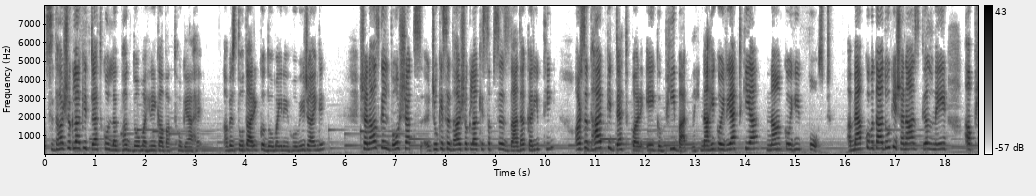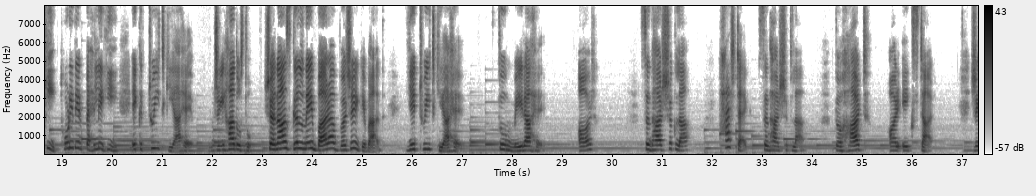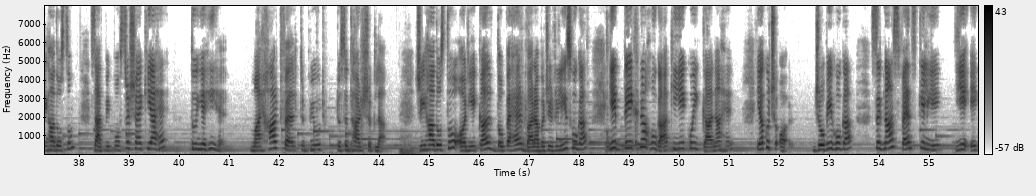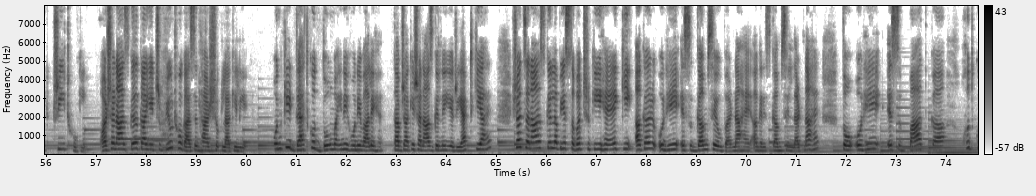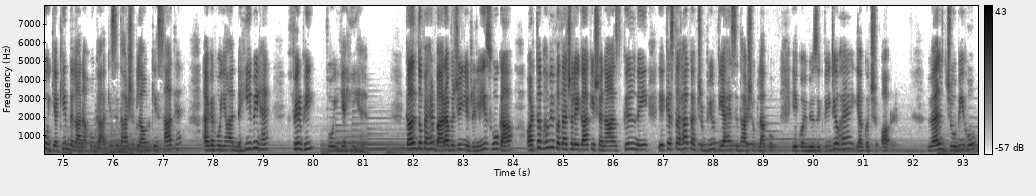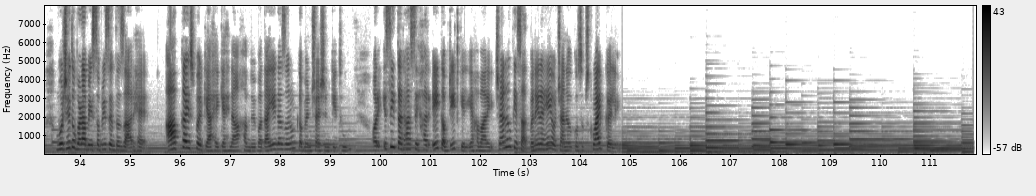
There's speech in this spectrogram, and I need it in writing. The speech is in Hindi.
सिद्धार्थ शुक्ला की डेथ को लगभग दो महीने का वक्त हो गया है। अब इस दो तारीख को दो महीने हो भी जाएँगे। शनाज गिल वो शख्स जो कि सिद्धार्थ शुक्ला के सबसे ज़्यादा करीब थी और सिद्धार्थ की डेथ पर एक भी बात नहीं। ना ही कोई रिएक्ट किया, ना कोई पोस्ट। अब मैं आपको बता दूँ कि शनाज गिल ने अभी थोड़ी देर पहले ही एक ट्वीट किया है। जी हाँ दोस्तों, शहनाज गिल ने 12 बजे के बाद ये ट्वीट किया है, तू मेरा है और सिद्धार्थ शुक्ला हैशटैग सिद्धार्थ शुक्ला तो हार्ट और एक स्टार जी हाँ दोस्तों, साथ में पोस्टर शेयर किया है तो यही है my heartfelt tribute to Siddharth Shukla ji हाँ दोस्तों, और ये कल दोपहर 12 बजे रिलीज़ होगा। ये देखना होगा कि ये कोई गाना है या कुछ और। जो भी होगा सिडनाज फैंस के लिए ये एक ट्रीट होगी। और शनाज गिल का ये ट्रिब्यूट होगा सिद्धार्थ शुक्ला के लिए। उनकी डेथ को दो महीने होने वाले हैं। तब जाके शनाज गिल ने ये रिएक्ट किया है। शायद शनाज गिल अब ये समझ चुकी है कि अगर उन्हें इस गम से उबरना है, अगर इस गम से लड़ना है तो उन्हें इस बात का खुद को यकीन दिलाना होगा कि सिद्धार्थ शुक्ला उनके साथ है। अगर वो यहाँ नहीं भी हैं, फिर भी वो यही हैं। कल दोपहर 12 बजे ये रिलीज़ होगा और तब हमें पता चलेगा कि शनाज गिल ने ये किस तरह का ट्रिब्यूट दिया है सिद्धार्थ शुक्ला को। ये कोई म्यूज़िक वीडियो है या कुछ और? वेल well, जो भी हो मुझे तो बड़ा बेसब्री से इंतज़ार है। आपका इस पर क्या है कहना हमें बताइएगा ज़रूर कमेंट सेशन के थ्रू। और इसी तरह से हर एक अपडेट के लिए हमारे चैनल के साथ बने रहे और चैनल को सब्सक्राइब कर लें।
